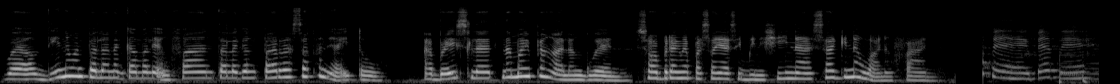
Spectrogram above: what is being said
Well, di naman pala nagkamali ang fan, talagang para sa kanya ito. A bracelet na may pangalang Gwen. Sobrang napasaya si Bini Sheena sa ginawa ng fan. Pepe, Pepe.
